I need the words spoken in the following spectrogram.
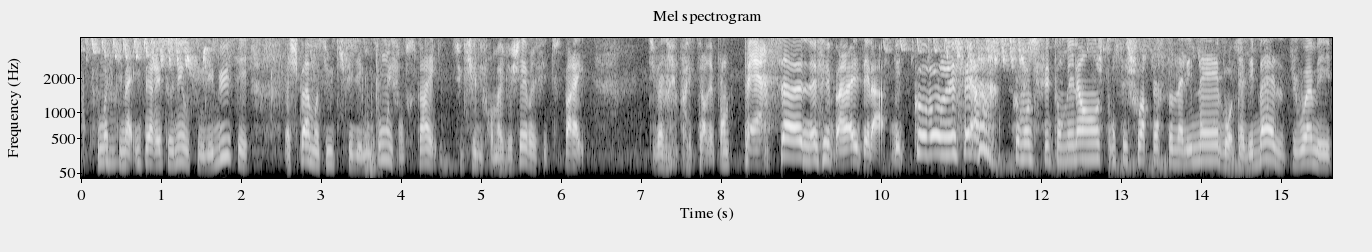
Parce que moi, ce qui m'a hyper étonné aussi au début, c'est, bah, je sais pas, moi, celui qui fait des moutons, ils font tous pareil. Celui qui fait du fromage de chèvre, il fait tous pareil. Tu vas dans les producteurs de plantes, personne ne fait pareil, t'es là. Mais comment je vais faire? Comment tu fais ton mélange, ton séchoir, personne n'a les mêmes. Bon, t'as des bases, tu vois, mais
